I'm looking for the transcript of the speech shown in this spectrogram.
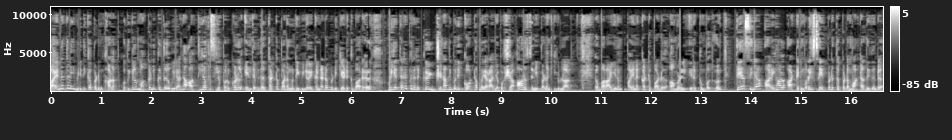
பயணத்தடை விதிக்கப்படும் காலப்பகுதியில் மக்களுக்கு தேவையான அத்தியாவசிய பொருட்கள் எந்தவித தட்டுப்பாடுமின்றி விநியோகிக்க நடவடிக்கை எடுக்குமாறு உரிய தரப்பினருக்கு ஜனாதிபதி கோட்டாபய ராஜபக்ஷ ஆலோசனை வழங்கியுள்ளார். எவ்வாறாயினும் பயண கட்டுப்பாடு அமலில் இருக்கும்போது தேசிய அடையாள அட்டை முறை செயற்படுத்தப்பட மாட்டாது என்று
